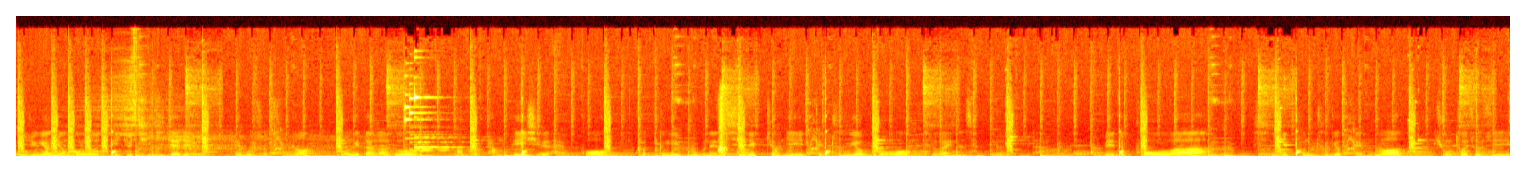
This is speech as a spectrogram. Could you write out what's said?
비중격 연고로 비주 지지대를 대고 있었으며 여기다가도 앞에 방패 이식을 하였고 콧등 윗부분에는 실립견이 이렇게 두 겹으로 들어가 있는 상태였습니다. 매드포와 실리콘 두 겹된 것, 흉터 조직,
